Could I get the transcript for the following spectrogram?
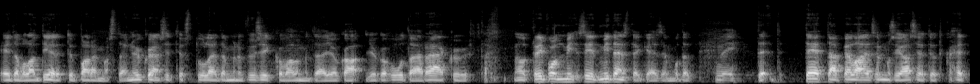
ei tavallaan tiedetty paremmasta. Ja nykyään sitten, jos tulee tämmöinen fysiikkavalmentaja, joka, joka huutaa ja rääkyy, no riippuu siitä, miten se tekee sen, mutta niin. te, teettää pelaajille sellaisia asioita, jotka he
